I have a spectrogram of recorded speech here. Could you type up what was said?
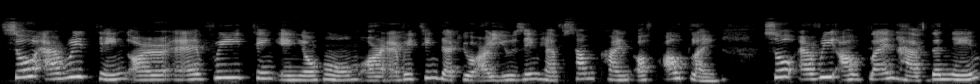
So everything or everything in your home or everything that you are using have some kind of outline so every outline have the name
